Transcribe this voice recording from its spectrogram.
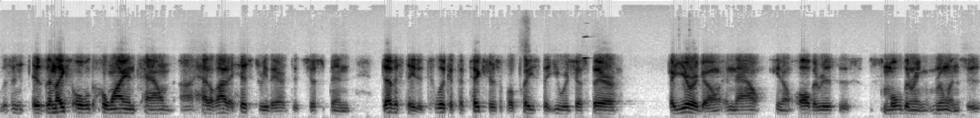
was an, it was a nice old Hawaiian town. Uh, had a lot of history there. That's just been devastated. To look at the pictures of a place that you were just there a year ago, and now you know all there is is smoldering ruins is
